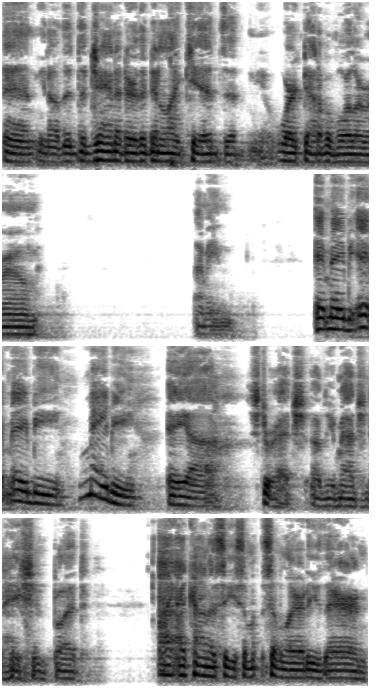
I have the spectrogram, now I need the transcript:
and you know the the janitor that didn't like kids that you know, worked out of a boiler room. I mean, it may be it may be maybe a uh, stretch of the imagination, but I, I kind of see some similarities there. And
